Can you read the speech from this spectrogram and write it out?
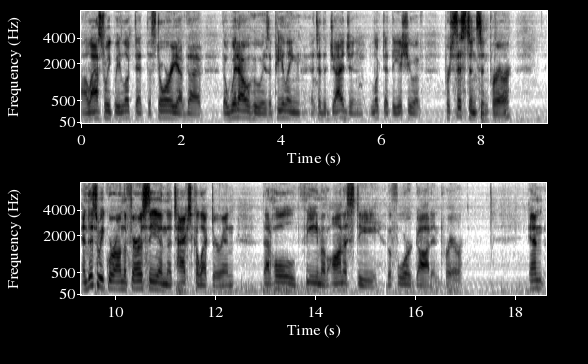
Uh, last week we looked at the story of the the widow who is appealing to the judge and looked at the issue of persistence in prayer. And this week we're on the Pharisee and the tax collector and that whole theme of honesty before God in prayer. And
